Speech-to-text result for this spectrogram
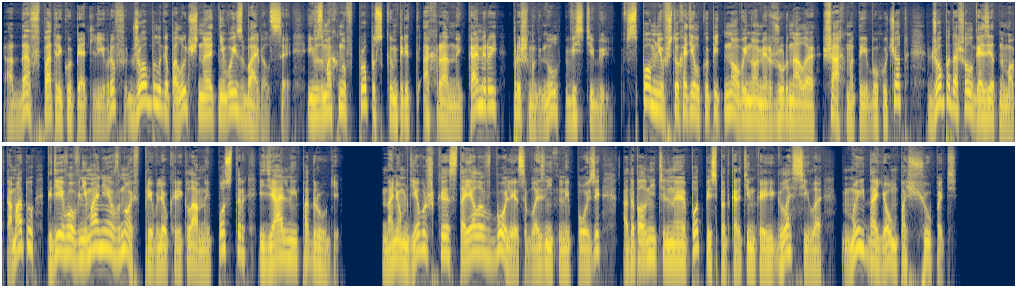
Отдав Патрику пять ливров, Джо благополучно от него избавился и, взмахнув пропуском перед охранной камерой, прошмыгнул в вестибюль. Вспомнив, что хотел купить новый номер журнала «Шахматы и бухучет», Джо подошел к газетному автомату, где его внимание вновь привлек рекламный постер идеальной подруги. На нем девушка стояла в более соблазнительной позе, а дополнительная подпись под картинкой гласила «Мы даем пощупать».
